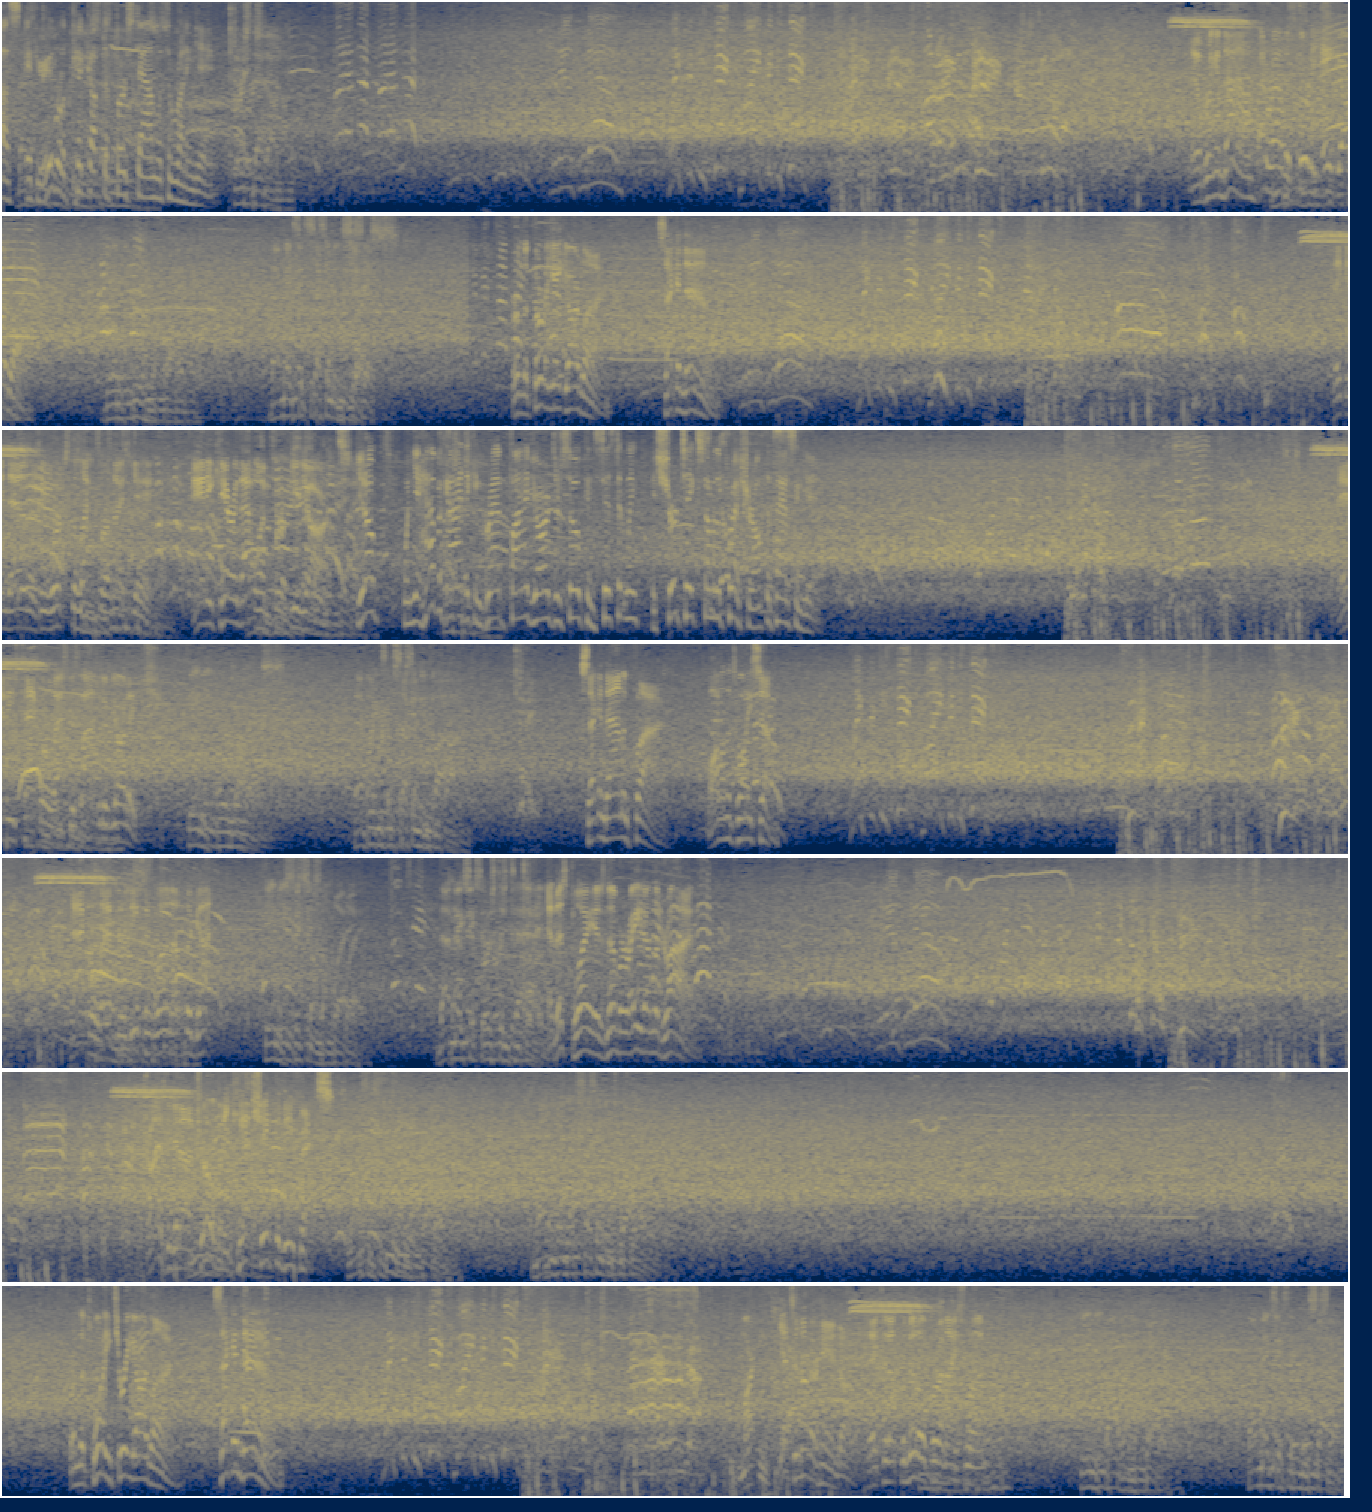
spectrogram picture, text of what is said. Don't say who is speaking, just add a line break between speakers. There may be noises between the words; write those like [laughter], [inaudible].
Plus, if you're able to pick up the first down with the running game. on the 23-yard line. Second down. Martin gets another handoff. Takes it up the middle for a nice run. [laughs]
